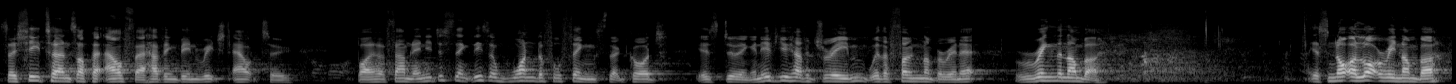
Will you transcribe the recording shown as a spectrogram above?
So she turns up at Alpha having been reached out to by her family. And you just think these are wonderful things that God is doing. And if you have a dream with a phone number in it, ring the number. it's not a lottery number.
